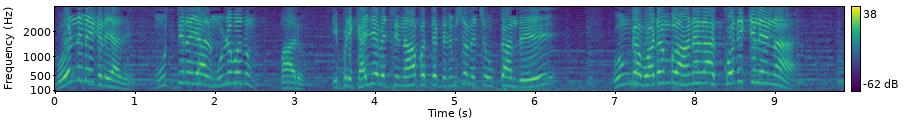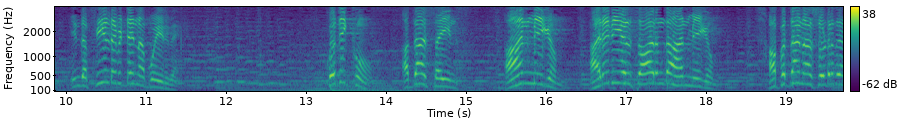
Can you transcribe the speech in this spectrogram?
ஒண்ணுமே கிடையாது. முத்திரையால் முழுவதும் மாறும். இப்படி கையை வச்சு 48 நிமிஷம் வச்சு உட்கார்ந்து உங்க உடம்பு அனலா கொதிக்கலன்னா இந்த ஃபீல்டை விட்டே நான் போயிருவேன். கொதிக்கும். அதான் சயின்ஸ் ஆன்மீகம். அறிவியல் சார்ந்த ஆன்மீகம். அப்பதான் நான் சொல்றத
